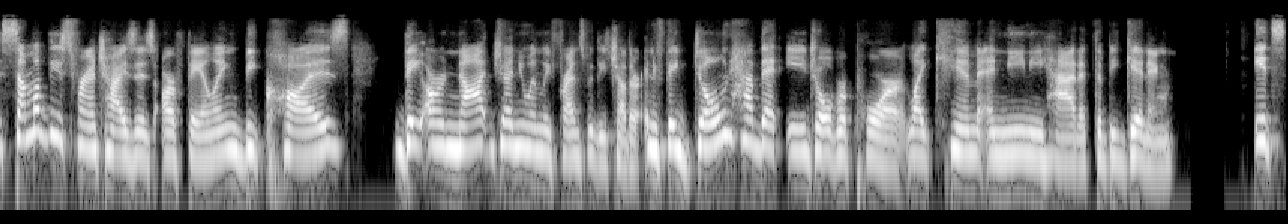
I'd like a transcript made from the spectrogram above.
some of these franchises are failing because they are not genuinely friends with each other. And if they don't have that age old rapport like Kim and NeNe had at the beginning, it's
